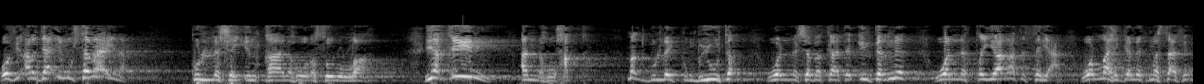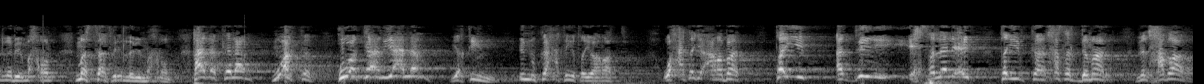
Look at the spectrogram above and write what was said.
وفي أرجاء مجتمعنا؟ كل شيء قاله رسول الله. يقين أنه حق. ما تقول لي كمبيوتر ولا شبكات الإنترنت ولا الطيارات السريعة. والله قال لك ما سافر إلا بمحرم ما سافر إلا بمحرم. هذا كلام مؤكد. هو كان يعلم يقيني إنه كان حتيجي طيارات وحتيجي عربات. طيب الدين يحصل لعب طيب كان حصل دمار للحضارة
